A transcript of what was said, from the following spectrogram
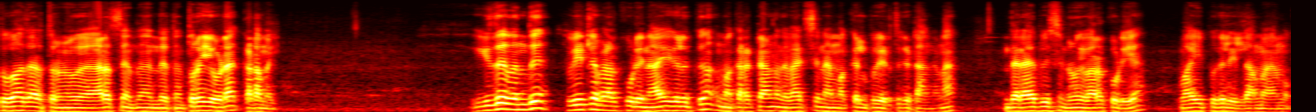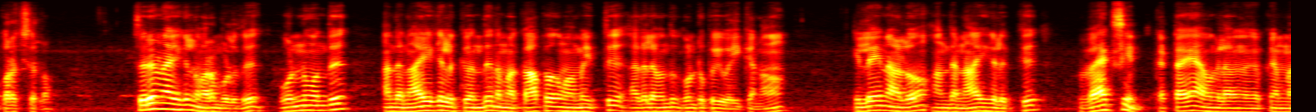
சுகாதாரத்துறை அரசு இந்த- இந்த துறையோட கடமை. இது வந்து வீட்டில் வளர்க்கக்கூடிய நாய்களுக்கு நம்ம கரெக்டான அந்த வேக்சினை மக்கள் போய் எடுத்துக்கிட்டாங்கன்னா இந்த ரேபிஸ் நோய் வரக்கூடிய வாய்ப்புகள் இல்லாமல் நம்ம குறைச்சிடுறோம். திருநாய்கள்னு வரும்பொழுது ஒன்று வந்து அந்த நாய்களுக்கு வந்து நம்ம காப்பகம் அமைத்து அதில் வந்து கொண்டு போய் வைக்கணும். இல்லைனாலும் அந்த நாய்களுக்கு வேக்சின் கட்டாயம் அவங்கள அவங்க நம்ம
